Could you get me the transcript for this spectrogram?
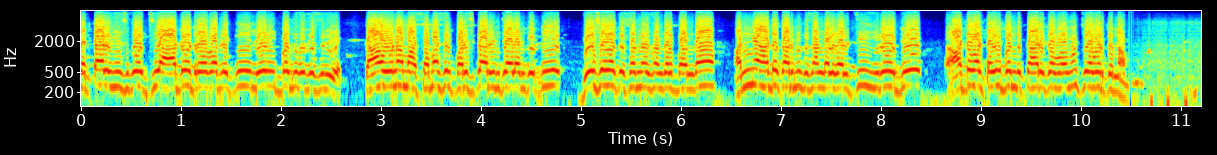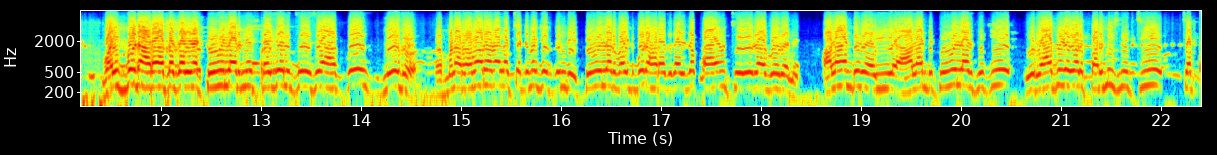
చట్టాలు తీసుకొచ్చి ఆటో డ్రైవర్లకి లేని ఇబ్బందులు చేస్తుంది కావున మా సమస్యలు పరిష్కరించాలని చెప్పి దేశవ్యాప్త సమ్మె సందర్భంగా అన్ని ఆటో కార్మిక సంఘాలు కలిసి ఈ రోజు ఆటో టైర్ బంద్ కార్యక్రమం చేపడుతున్నాం. వైట్ బోర్డ్ అర్హత కలిగిన టూ వీలర్ని ప్రజలు చేసే హక్కు లేదు. మన రవాణా రంగ చట్టమే చెప్తుంది. టూ వీలర్ వైట్ బోర్డ్ అర్హత కలిగిన ప్రయాణం చేయరాకూడదని. అలాంటి అలాంటి టూ వీలర్స్కి ఈ ర్యాపిడ్ వాళ్ళు పర్మిషన్ ఇచ్చి చట్ట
